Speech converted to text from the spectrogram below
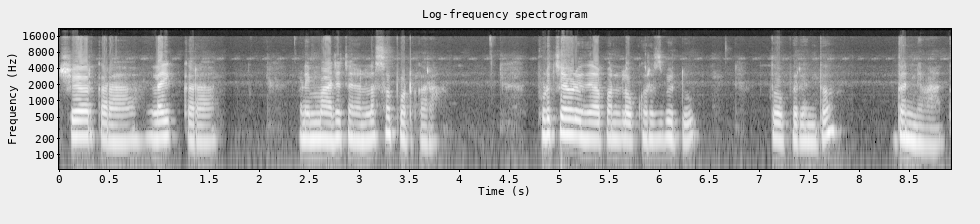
शेअर करा लाईक करा आणि माझ्या चॅनलला सपोर्ट करा. पुढच्या वेळेमध्ये आपण लवकरच भेटू. तोपर्यंत धन्यवाद.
